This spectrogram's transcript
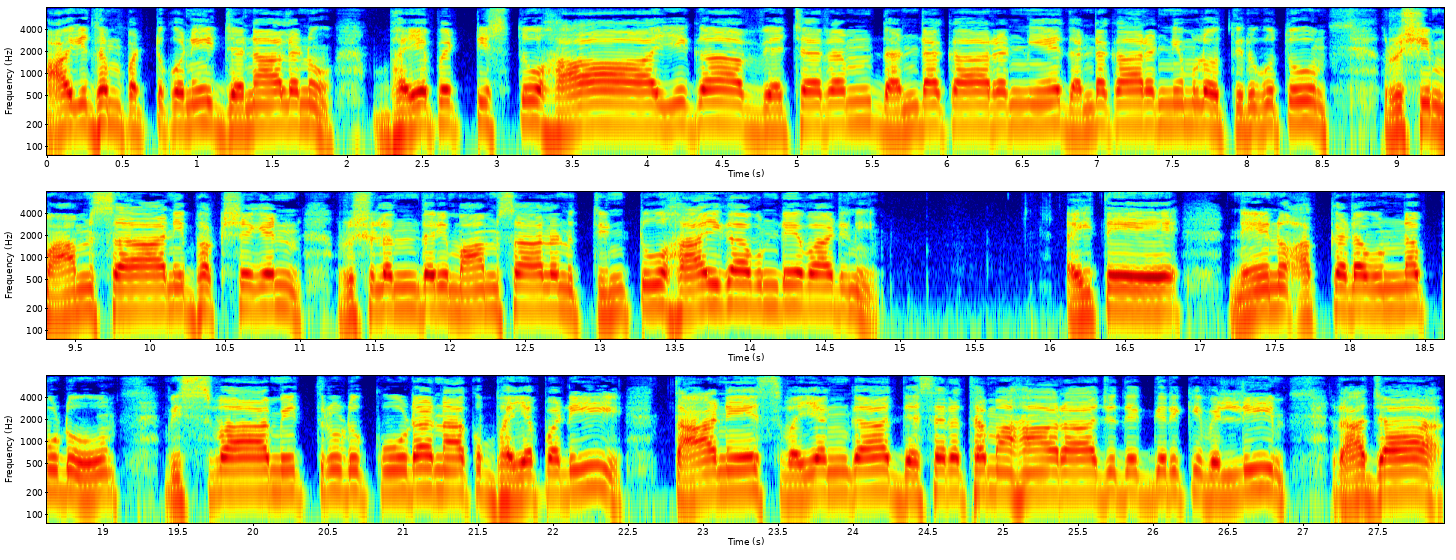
ఆయుధం పట్టుకొని జనాలను భయపెట్టిస్తూ హాయిగా వ్యచరం దండకారణ్యే దండకారణ్యంలో తిరుగుతూ ఋషి మాంసాని భక్షయన్ ఋషులందరి మాంసాలను తింటూ హాయిగా ఉండేవాడిని. అయితే నేను అక్కడ ఉన్నప్పుడు విశ్వామిత్రుడు కూడా నాకు భయపడి తానే స్వయంగా దశరథ మహారాజు దగ్గరికి వెళ్ళి రాజా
